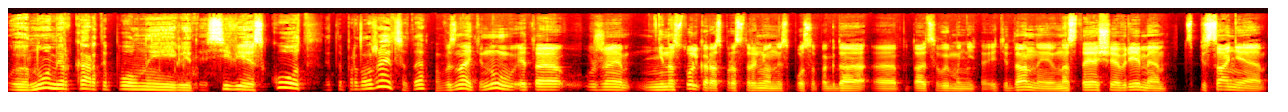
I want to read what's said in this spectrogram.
э, номер карты полный или CVS-код, это продолжается, да? Вы знаете, ну это уже не настолько распространенный способ, когда э, пытаются выманить эти данные. В настоящее время списание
